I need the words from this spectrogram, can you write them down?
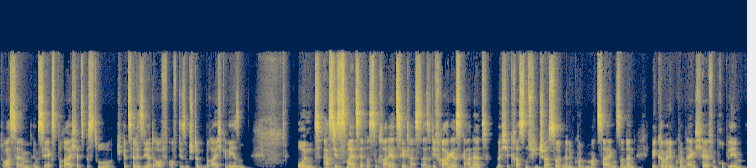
du warst ja im, im CX-Bereich, jetzt bist du spezialisiert auf, auf diesen bestimmten Bereich gewesen und hast dieses Mindset, was du gerade erzählt hast. Also die Frage ist gar nicht, welche krassen Features sollten wir dem Kunden mal zeigen, sondern wie können wir dem Kunden eigentlich helfen, Problem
